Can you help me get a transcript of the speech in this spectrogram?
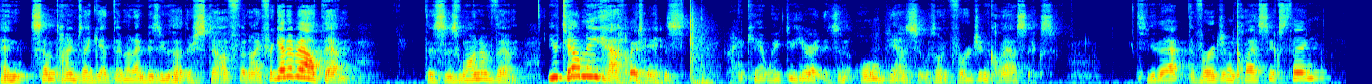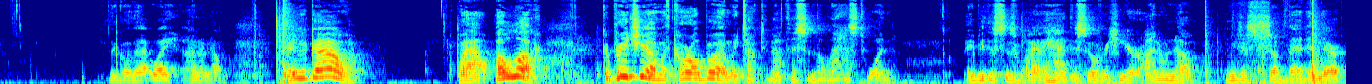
And sometimes I get them, and I'm busy with other stuff, and I forget about them. This is one of them. You tell me how it is. I can't wait to hear it. It's an old, yes, it was on Virgin Classics. See that? The Virgin Classics thing? Does it go that way? I don't know. There you go. Wow. Oh, look. Capriccio with Karl Böhm. We talked about this in the last one. Maybe this is why I had this over here. I don't know. Let me just shove that in there.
